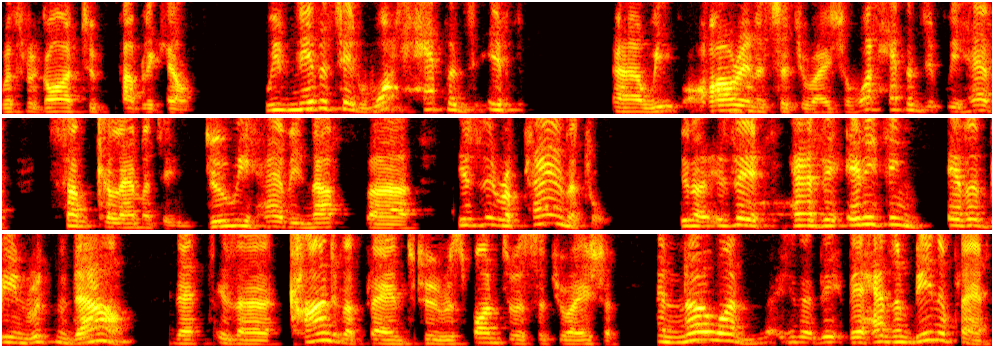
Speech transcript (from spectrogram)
with regard to public health. We've never said what happens if uh, we are in a situation, what happens if we have some calamity? Do we have enough? Uh, is there a plan at all? You know, is there has there anything ever been written down that is a kind of a plan to respond to a situation? And no one, you know, there, there hasn't been a plan.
